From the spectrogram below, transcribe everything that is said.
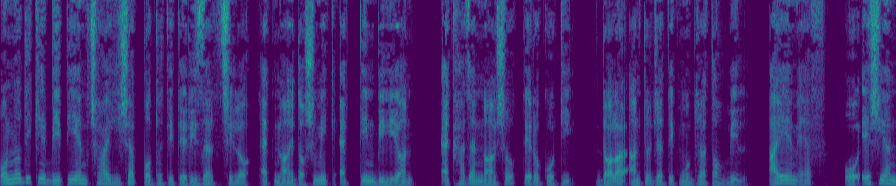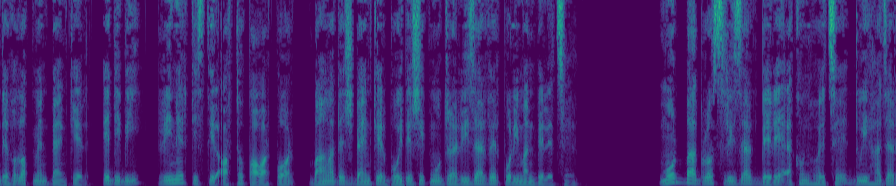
অন্যদিকে বিপিএম ছয় হিসাব পদ্ধতিতে রিজার্ভ ছিল এক নয় দশমিক এক তিন বিলিয়ন, এক হাজার নয়শো তেরো কোটি ডলার আন্তর্জাতিক মুদ্রা তহবিল। আইএমএফ ও এশিয়ান ডেভেলপমেন্ট ব্যাংকের এডিবি ঋণের কিস্তির অর্থ পাওয়ার পর বাংলাদেশ ব্যাংকের বৈদেশিক মুদ্রা রিজার্ভের পরিমাণ বেড়েছে। মোট বা গ্রস রিজার্ভ বেড়ে এখন হয়েছে দুই হাজার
